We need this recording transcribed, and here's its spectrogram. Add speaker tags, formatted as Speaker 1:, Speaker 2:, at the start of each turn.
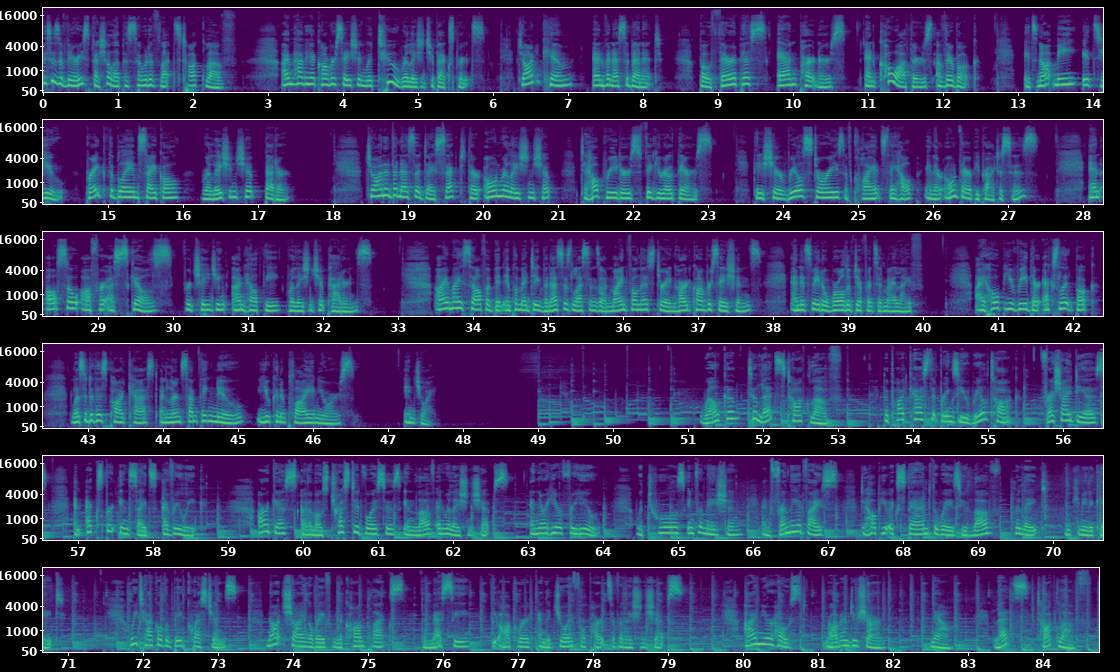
Speaker 1: This is a very special episode of Let's Talk Love. I'm having a conversation with two relationship experts, John Kim and Vanessa Bennett, both therapists and partners, and co authors of their book, It's Not Me, It's You Break the Blame Cycle Relationship Better. John and Vanessa dissect their own relationship to help readers figure out theirs. They share real stories of clients they help in their own therapy practices and also offer us skills for changing unhealthy relationship patterns. I myself have been implementing Vanessa's lessons on mindfulness during hard conversations, and it's made a world of difference in my life. I hope you read their excellent book, listen to this podcast, and learn something new you can apply in yours. Enjoy. Welcome to Let's Talk Love, the podcast that brings you real talk fresh ideas, and expert insights every week. Our guests are the most trusted voices in love and relationships, and they're here for you with tools, information, and friendly advice to help you expand the ways you love, relate, and communicate. We tackle the big questions, not shying away from the complex, the messy, the awkward, and the joyful parts of relationships. I'm your host, Robin Ducharme. Now, let's talk love.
